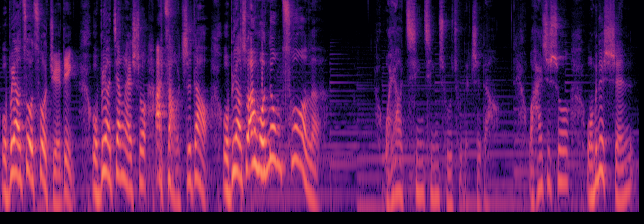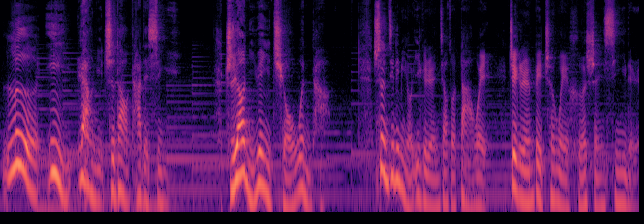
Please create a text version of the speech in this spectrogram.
我不要做错决定，我不要将来说啊早知道，我不要说啊我弄错了，我要清清楚楚的知道。我还是说，我们的神乐意让你知道他的心意，只要你愿意求问他。圣经里面有一个人叫做大卫，这个人被称为合神心意的人。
